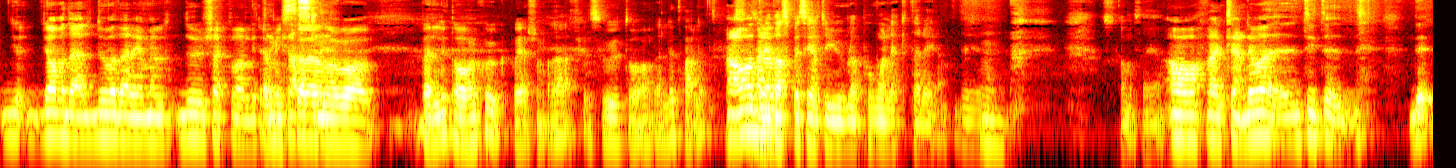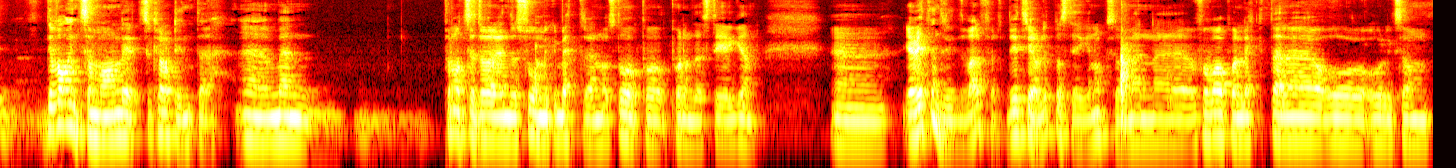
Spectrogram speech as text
du, jag var där, du var där Emil. Du försökte vara lite Jag missade krasslig. den och var väldigt avundsjuk på er som var där för det såg ut att vara väldigt härligt. Ja, det är det, bara speciellt att jubla på en läktare igen. Det kan man säga. Ja, verkligen. Det var, tyckte, det, det var inte som vanligt, såklart inte. Eh, men på något sätt var det ändå så mycket bättre än att stå på, på den där stegen. Eh, jag vet inte riktigt varför. Det är trevligt på stegen också, men eh, att få vara på en läktare och, och liksom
